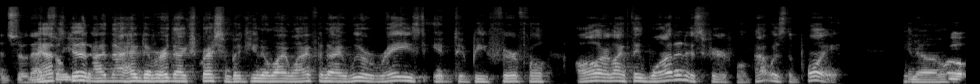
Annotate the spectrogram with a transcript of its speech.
And so that's, that's only- good. I, I have never heard that expression, but you know, my wife and I, we were raised in, to be fearful all our life. They wanted us fearful. That was the point, you know. Well,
